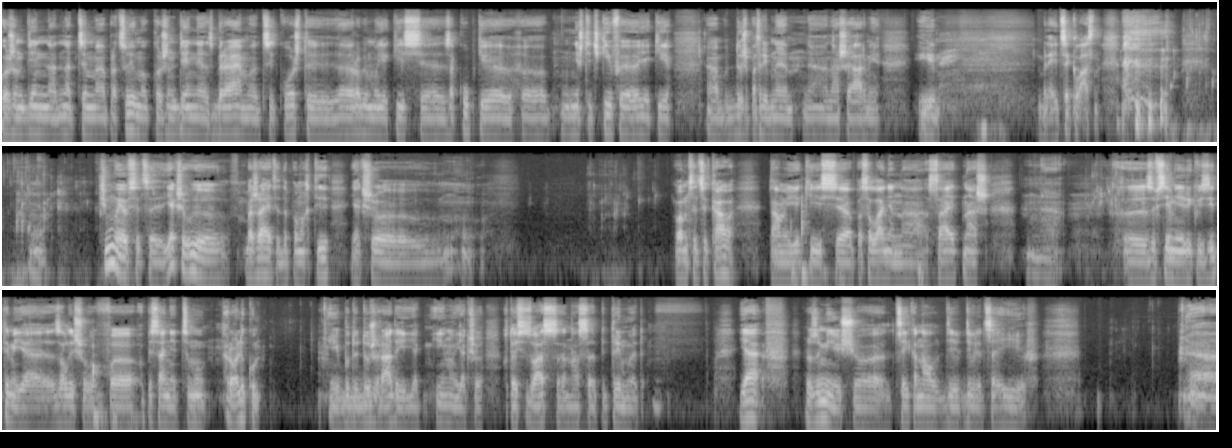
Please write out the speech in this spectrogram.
кожен день над цим працюємо, кожен день збираємо ці кошти, робимо якісь закупки ніштячків, які дуже потрібні нашій армії. І бля, це класно. Чому я все це? Якщо ви бажаєте допомогти, якщо вам це цікаво, там якісь посилання на сайт наш з всіми реквізитами я залишу в описанні цьому ролику. І буду дуже радий, як, і, ну, якщо хтось з вас нас підтримує. Я розумію, що цей канал дивляться і е,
